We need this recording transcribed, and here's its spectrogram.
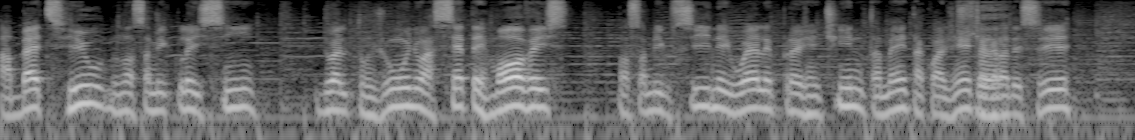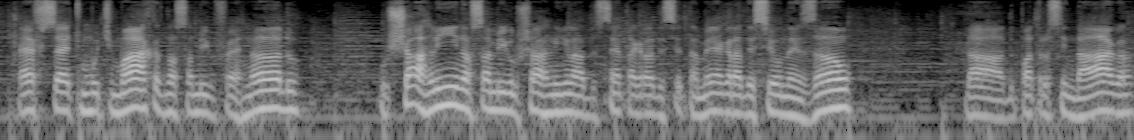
a Betts Hill, do nosso amigo Cleicin, do Elton Júnior, a Center Móveis, nosso amigo Sidney, o Heller Argentino também está com a gente, Certo. agradecer. F7 Multimarcas, nosso amigo Fernando. O Charlin, nosso amigo Charlin lá do centro, agradecer também, agradecer o Nezão da- do patrocínio da água.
